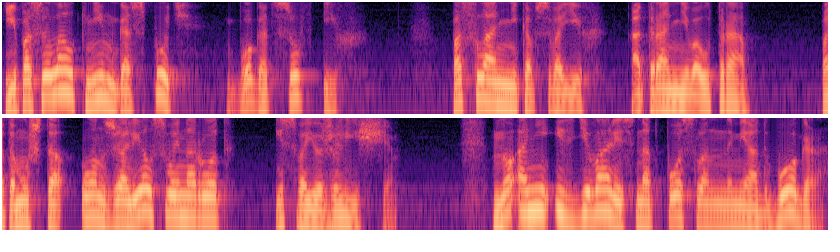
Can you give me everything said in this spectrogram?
И посылал к ним Господь, Бог отцов их, посланников своих, от раннего утра, потому что он жалел свой народ и свое жилище. Но они издевались над посланными от Бога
